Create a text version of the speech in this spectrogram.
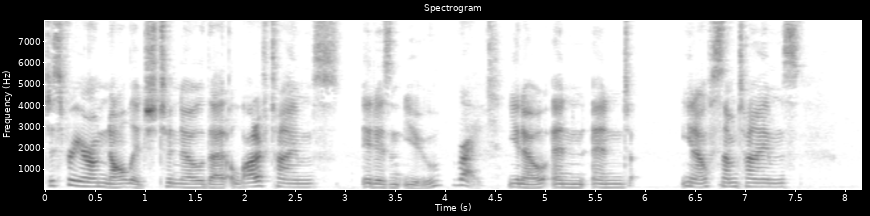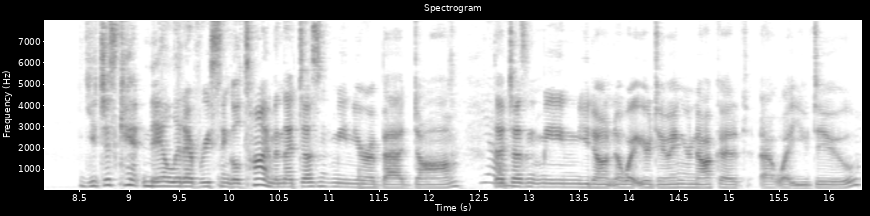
just for your own knowledge to know that a lot of times it isn't you, Right. you know, and and you know sometimes you just can't nail it every single time, and that doesn't mean you're a bad dom. Yeah. That doesn't mean you don't know what you're doing. You're not good at what you do.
